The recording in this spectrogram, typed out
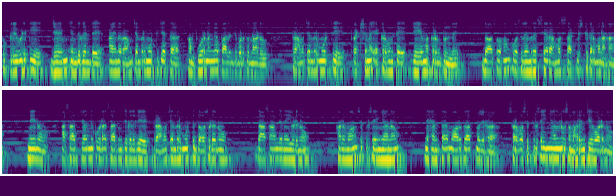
సుగ్రీవుడికి జయం ఎందుకంటే ఆయన రామచంద్రమూర్తి చేత సంపూర్ణంగా పాలించబడుతున్నాడు. రామచంద్రమూర్తి రక్షణ ఎక్కడ ఉంటే జయం అక్కడ ఉంటుంది. దాసోహం కోసలేంద్రస్య రామసాక్లిష్ట కర్మన. నేను అసాధ్యాన్ని కూడా సాధించగలిగే రామచంద్రమూర్తి దాసుడను దాసాంజనేయుడను హనుమాన్ శత్రు సైన్యానం నిహంత మారుతాత్మజ సర్వశత్రు సైన్యాలను సంహరించేవాడును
